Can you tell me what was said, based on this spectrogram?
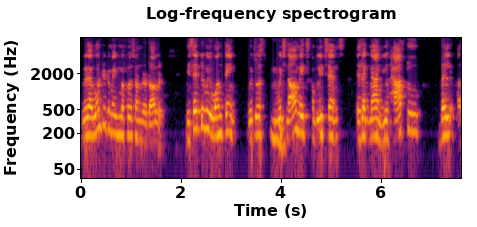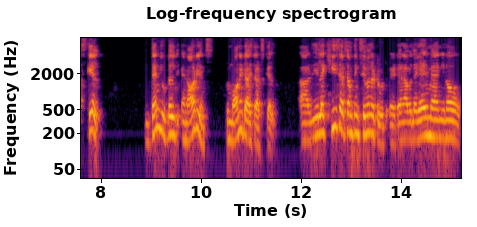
because I wanted to make my first hundred dollars. He said to me one thing which was mm. which now makes complete sense. Is like, man, you have to build a skill. Then you build an audience to monetize that skill. Uh, like he said something similar to it, and I was like, hey man, you know,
